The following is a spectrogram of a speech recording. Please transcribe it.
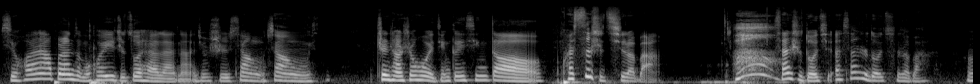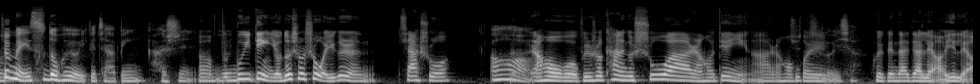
喜欢啊，不然怎么会一直做下来呢？就是像像正常生活已经更新到快四十期了吧？啊三十多期，哎，三十多期了吧？就每一次都会有一个嘉宾，还是呃，不不一定，有的时候是我一个人瞎说，哦，然后我比如说看了个书啊，然后电影啊，然后会。会跟大家聊一聊，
